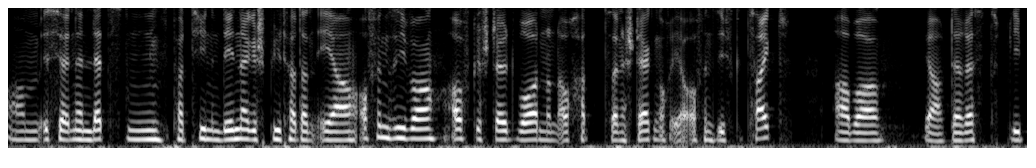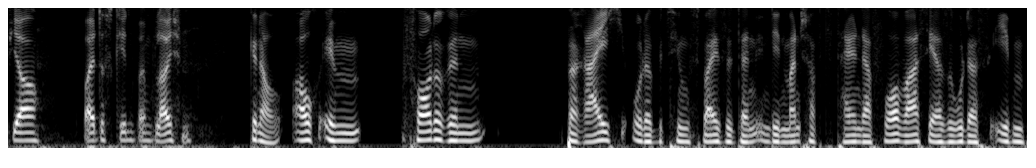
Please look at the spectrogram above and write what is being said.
Ähm, ist ja in den letzten Partien, in denen er gespielt hat, dann eher offensiver aufgestellt worden und auch hat seine Stärken auch eher offensiv gezeigt. Aber ja, der Rest blieb ja weitestgehend beim gleichen. Genau, auch im vorderen Bereich oder beziehungsweise dann in den Mannschaftsteilen davor war es ja so, dass eben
